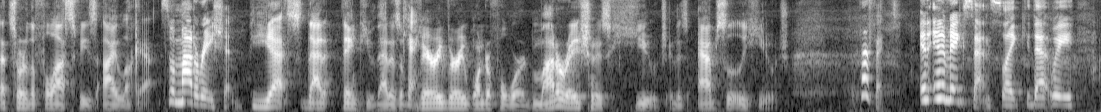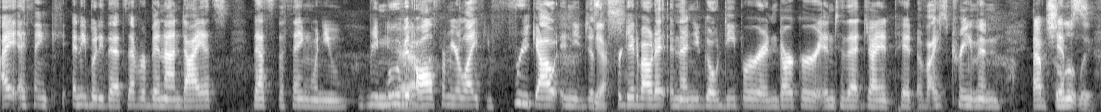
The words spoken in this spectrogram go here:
that's sort of the philosophies I look at. So moderation. Yes, that thank you. That is a Okay. very, very wonderful word. Moderation is huge. It is absolutely huge. Perfect. And, and it makes sense. Like that way, I, I think anybody that's ever been on diets, that's the thing. When you remove it all from your life, you freak out and you just Yes. forget about it, and then you go deeper and darker into that giant pit of ice cream and Absolutely. chips.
